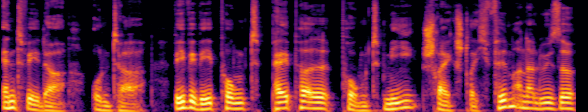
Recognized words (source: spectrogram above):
entweder unter www.paypal.me-filmanalyse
